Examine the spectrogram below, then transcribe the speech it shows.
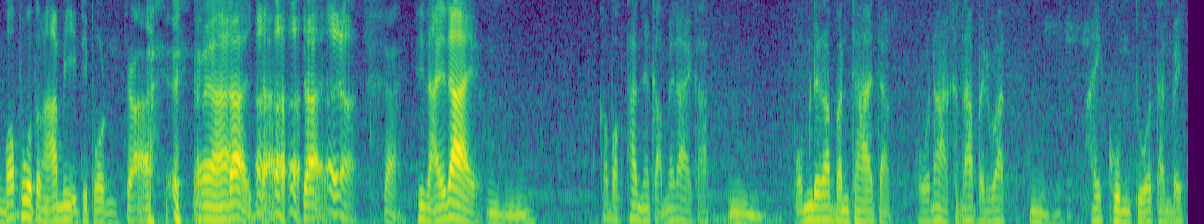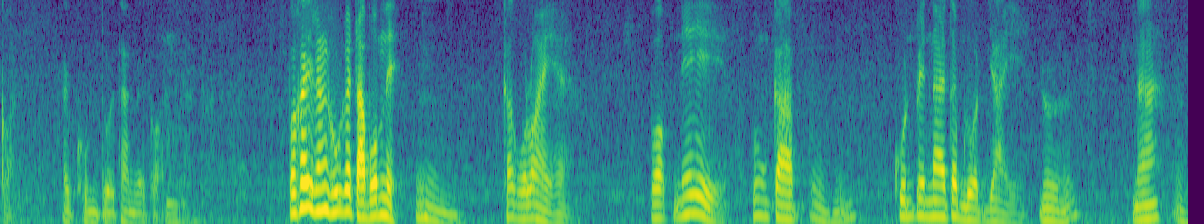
เพราะผู้ต้องหามีอิทธิพลใช่ใช่ไหมฮะใช่ใช่ใช่ใช่ที่ไหนได้อืเขาบอกท่านยังกลับไม่ได้ครับอืผมได้รับบัญชาจากหัวหน้าคณะปฏิวัติ ให้คุมตัวท่านไปก่อน ให้คุมตัวท่านไว้ก่อนเพราะแค่อย่างนั้นคุณก็จับผมนี่อืมเขาก็ร้อยฮะบอกนี่ผู้กำกับอืมคุณเป็นนายตำรวจใหญ่เออนะ อืม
